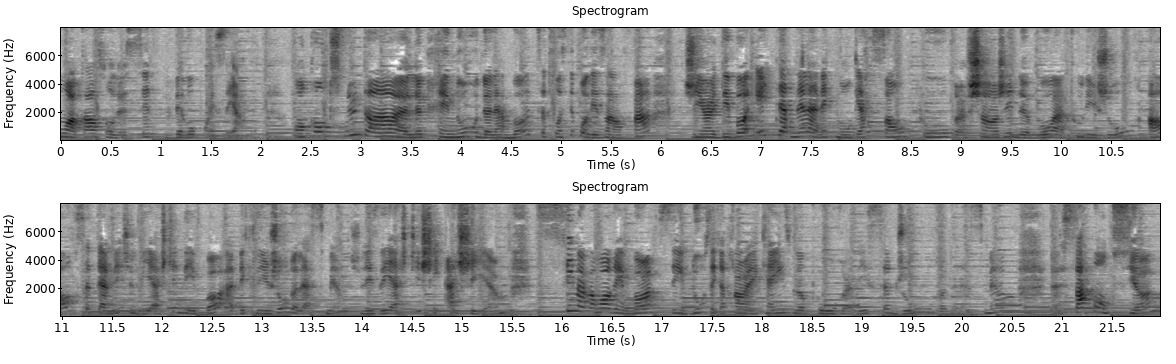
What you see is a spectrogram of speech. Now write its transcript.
ou encore sur le site vero.ca. On continue dans le créneau de la mode, cette fois-ci pour les enfants. J'ai un débat éternel avec mon garçon pour changer de bas à tous les jours. Or, cette année, je lui ai acheté des bas avec les jours de la semaine. Je les ai achetés chez H&M si ma mémoire est bonne, c'est 12,95 pour les 7 jours de la semaine. Euh, ça fonctionne.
